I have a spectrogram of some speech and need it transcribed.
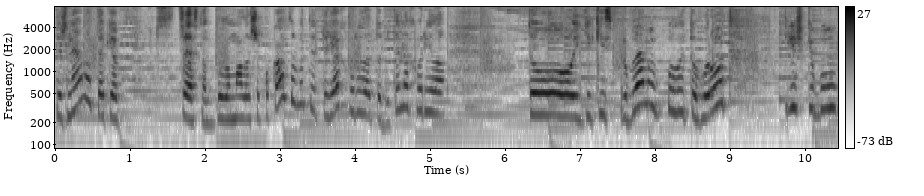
тижнево, так як чесно було мало що показувати, то я хворіла, то дитина хворіла, то якісь проблеми були, то город трішки був.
